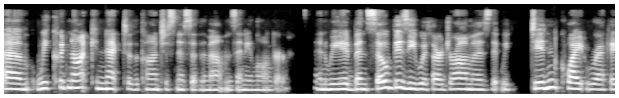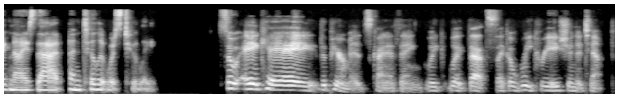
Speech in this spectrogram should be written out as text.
um, we could not connect to the consciousness of the mountains any longer. And we had been so busy with our dramas that we didn't quite recognize that until it was too late. So AKA the pyramids kind of thing. Like like that's like a recreation attempt.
